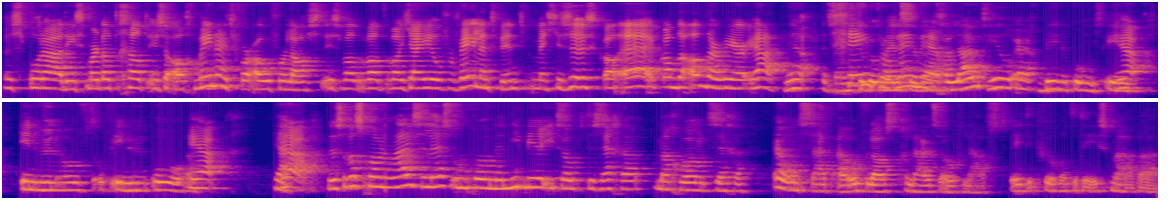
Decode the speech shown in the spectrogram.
eh, sporadisch. Maar dat geldt in zijn algemeenheid voor overlast. Is wat, wat, wat jij heel vervelend vindt met je zus, kan, eh, kan de ander weer. Ja, Ja, het zijn Geen natuurlijk ook probleem mensen waar geluid heel erg binnenkomt in, ja, in hun hoofd of in hun oren. ja, Ja. ja. Dus het was gewoon een wijze les om gewoon er niet meer iets over te zeggen, maar gewoon te zeggen, er ontstaat overlast, geluidsoverlast, weet ik veel wat het is, maar eh,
